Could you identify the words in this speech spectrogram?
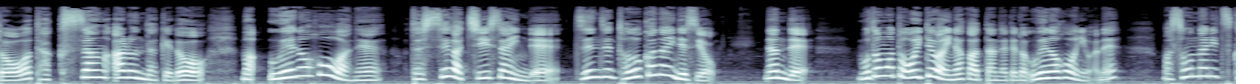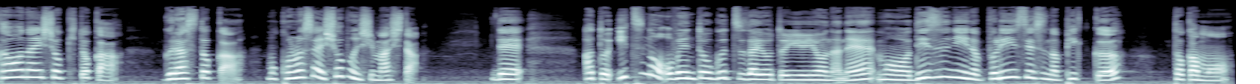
トたくさんあるんだけど、まあ上の方はね、私背が小さいんで、全然届かないんですよ。なんで、もともと置いてはいなかったんだけど、上の方にはね。まあ、そんなに使わない食器とか、グラスとか、もうこの際処分しました。で、あと、いつのお弁当グッズだよというようなね、もうディズニーのプリンセスのピックとかも、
